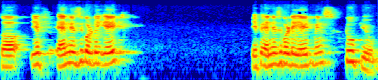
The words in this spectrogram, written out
So if n is equal to 8, if n is equal to 8 means 2 cube.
